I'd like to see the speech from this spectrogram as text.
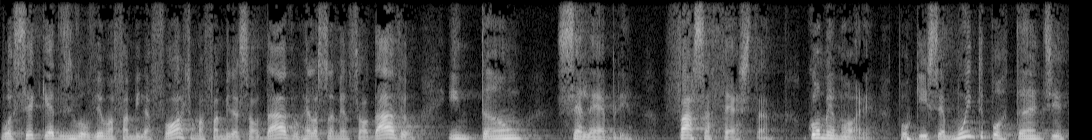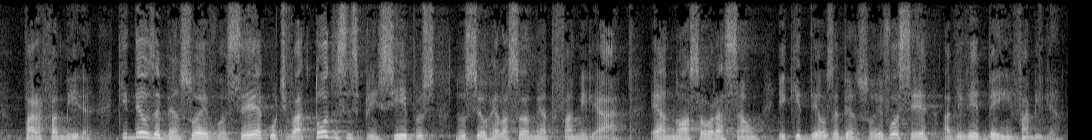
Você quer desenvolver uma família forte, uma família saudável, um relacionamento saudável? Então, celebre, faça festa, comemore porque isso é muito importante para a família. Que Deus abençoe você a cultivar todos esses princípios no seu relacionamento familiar. É a nossa oração e que Deus abençoe você a viver bem em família.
